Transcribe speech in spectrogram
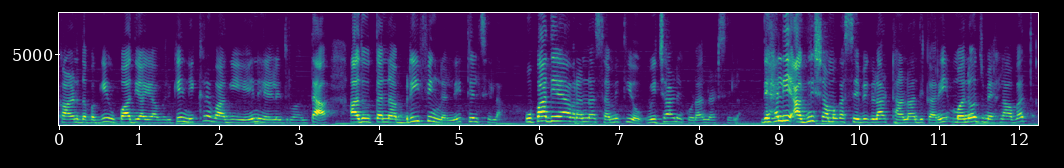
ಕಾರಣದ ಬಗ್ಗೆ ಉಪಾಧ್ಯಾಯ ಅವರಿಗೆ ನಿಖರವಾಗಿ ಏನು ಹೇಳಿದ್ರು ಅಂತ ಅದು ತನ್ನ ಬ್ರೀಫಿಂಗ್ನಲ್ಲಿ ತಿಳಿಸಿಲ್ಲ. ಉಪಾಧ್ಯಾಯ ಅವರನ್ನ ಸಮಿತಿಯು ವಿಚಾರಣೆ ಕೂಡ ನಡೆಸಿಲ್ಲ. ದೆಹಲಿ ಅಗ್ನಿಶಾಮಕ ಸೇವೆಗಳ ಠಾಣಾಧಿಕಾರಿ ಮನೋಜ್ ಮೆಹ್ಲಾವತ್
